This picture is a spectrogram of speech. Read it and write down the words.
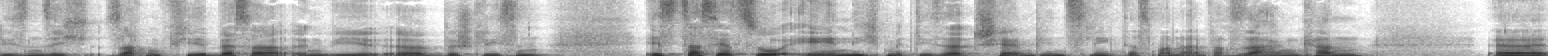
ließen sich Sachen viel besser irgendwie äh, beschließen. Ist das jetzt so ähnlich mit dieser Champions League, dass man einfach sagen kann, äh,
